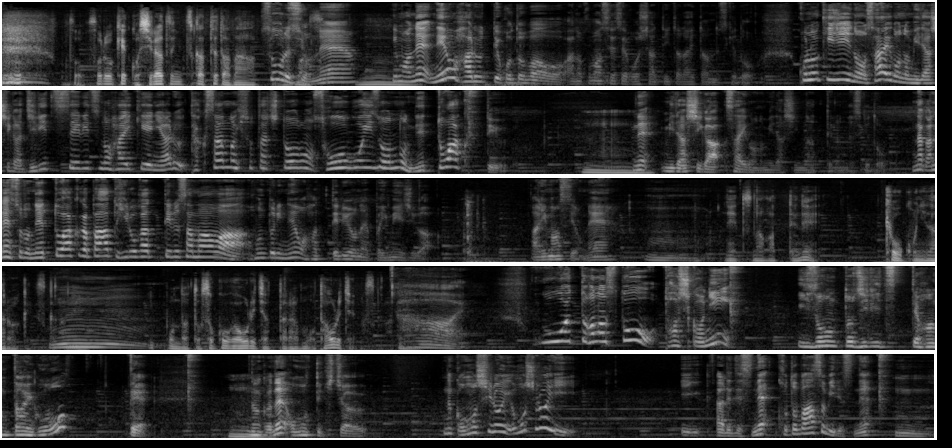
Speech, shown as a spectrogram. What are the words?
そうそれを結構知らずに使ってたなそうですよね。うん。今ね根を張るっていう言葉をあの小松先生がおっしゃっていただいたんですけどこの記事の最後の見出しが自立成立の背景にあるたくさんの人たちとの相互依存のネットワークっていううんね見出しが最後の見出しになってるんですけど。なんかねそのネットワークがバーッと広がってる様は本当に根を張ってるようなやっぱイメージがありますよね。ねつながってね強固になるわけですからね、ん。一本だとそこが折れちゃったらもう倒れちゃいますからね。はい。こうやって話すと確かに依存と自立って反対語？ってうん。なんかね思ってきちゃう。なんか面白い面白いいあれですね。言葉遊びですね。うん。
